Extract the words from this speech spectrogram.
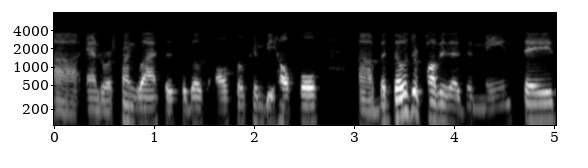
uh, and or sunglasses, so those also can be helpful. Uh, but those are probably the, the mainstays.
